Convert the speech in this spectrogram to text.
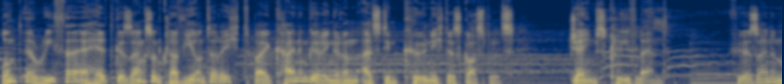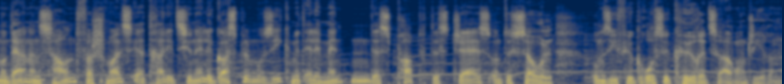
Und Aretha erhält Gesangs- und Klavierunterricht bei keinem geringeren als dem König des Gospels, James Cleveland. Für seinen modernen Sound verschmolz er traditionelle Gospelmusik mit Elementen des Pop, des Jazz und des Soul, um sie für große Chöre zu arrangieren.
